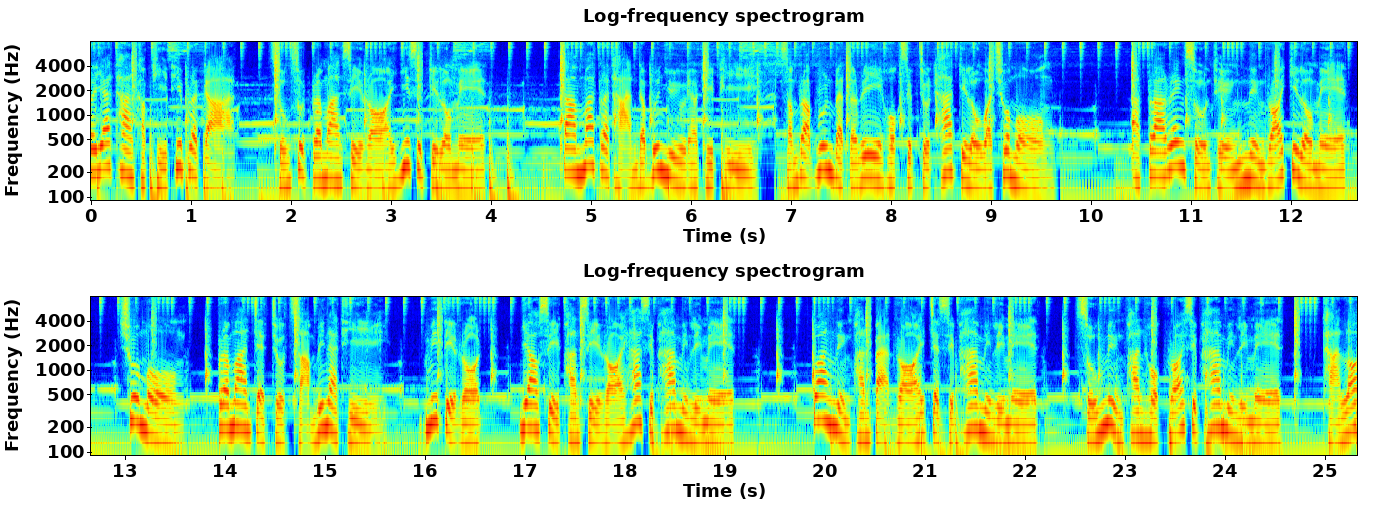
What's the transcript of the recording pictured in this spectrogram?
ระยะทางขับขี่ที่ประกาศ สูงสุดประมาณ 420 กิโลเมตร ตามมาตรฐาน WLTP สำหรับรุ่นแบตเตอรี่ 60.5 กิโลวัตต์ชั่วโมง อัตราเร่ง0ถึง 100 กิโลเมตร ชั่วโมง ประมาณ 7.3 วินาที มิติรถ ยาว 4,455 มิลลิเมตร กว้าง 1,875 มิลลิเมตร สูง 1,615 มิลลิเมตร ฐานล้อ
